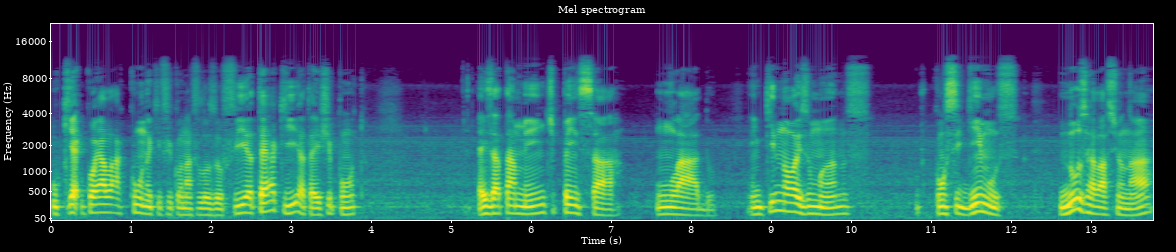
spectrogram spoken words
o que é, qual é a lacuna que ficou na filosofia até aqui, até este ponto? É exatamente pensar um lado em que nós humanos conseguimos nos relacionar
